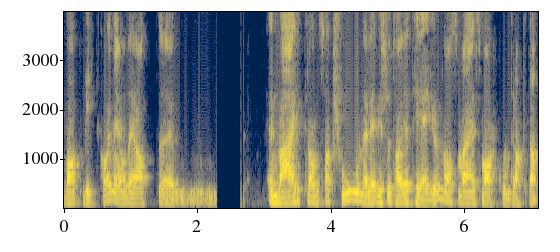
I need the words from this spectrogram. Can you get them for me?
bak, bitcoin er jo det at enhver transaksjon, eller hvis du tar Ethereum, da, som er smartkontrakter,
